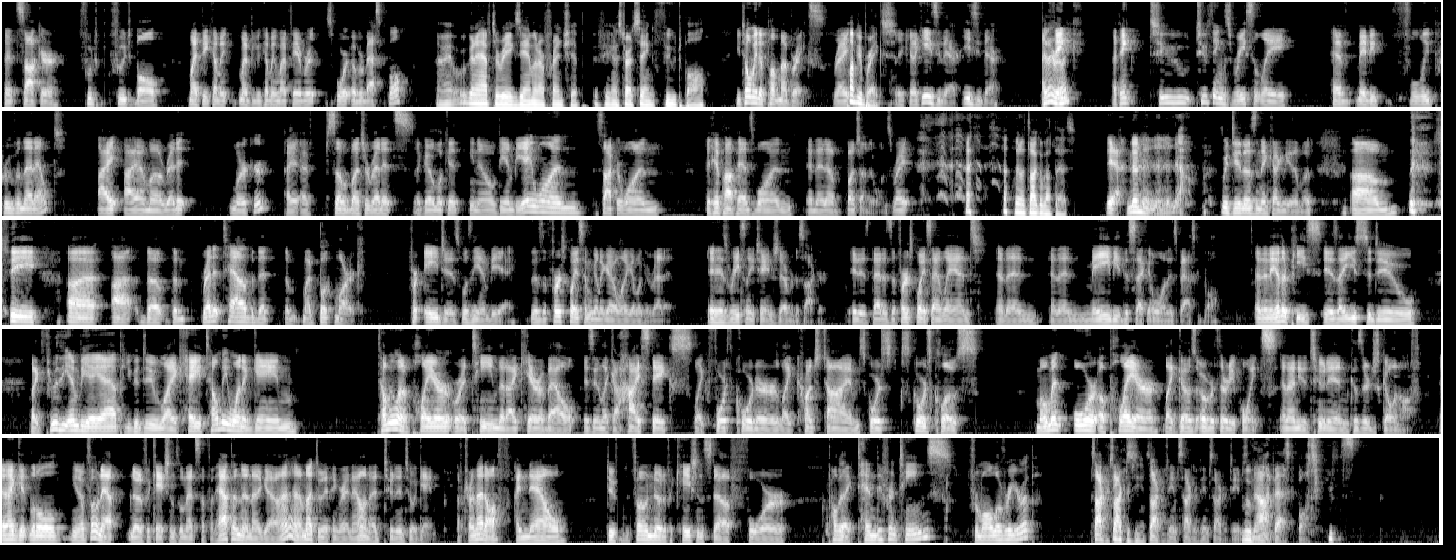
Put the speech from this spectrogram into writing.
that soccer, foot, football, might be coming might be becoming my favorite sport over basketball. All right, we're gonna have to re-examine our friendship if you're gonna start saying football. You told me to pump my brakes, right? Pump your brakes. Like, like easy there, easy there. Did I I think really? I think two two things recently have maybe fully proven that out. I I am a Reddit lurker. I, I've sub a bunch of Reddits. I go look at you know the NBA one, the soccer one, the hip hop heads one, and then a bunch of other ones. Right? we don't talk about this. Yeah, no, no, no, no, no. We do those in incognito mode. Um, the uh, uh, the the Reddit tab that the, my bookmark for ages was the NBA. This is the first place I'm going to go when I go look at Reddit. It has recently changed over to soccer. It is that is the first place I land, and then and then maybe the second one is basketball. And then the other piece is I used to do like through the NBA app. You could do like, hey, tell me when a game tell me when a player or a team that I care about is in like a high stakes, like fourth quarter, like crunch time, scores scores close moment, or a player like goes over 30 points and I need to tune in because they're just going off. And I get little, you know, phone app notifications when that stuff would happen, and I go, ah, I'm not doing anything right now, and I tune into a game. I've turned that off. I now do phone notification stuff for probably like 10 different teams from all over Europe. Soccer teams. Soccer teams. Soccer teams, soccer teams, soccer teams, Oof. not basketball teams.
